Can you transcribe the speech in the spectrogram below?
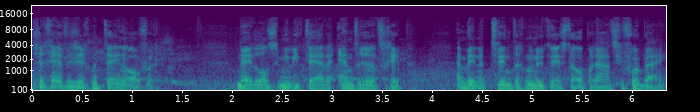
Ze geven zich meteen over. Nederlandse militairen enteren het schip. En binnen 20 minuten is de operatie voorbij.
